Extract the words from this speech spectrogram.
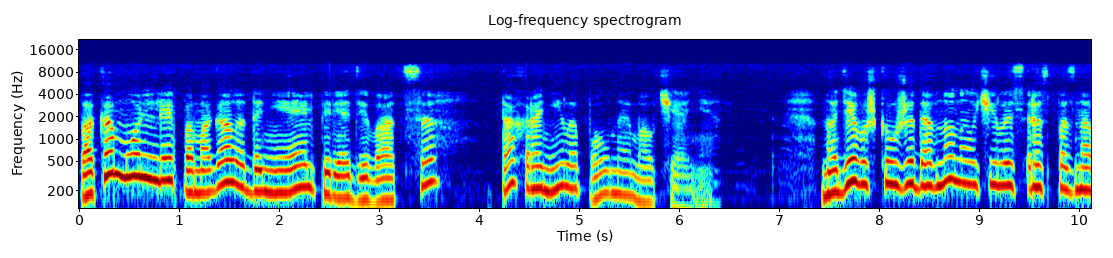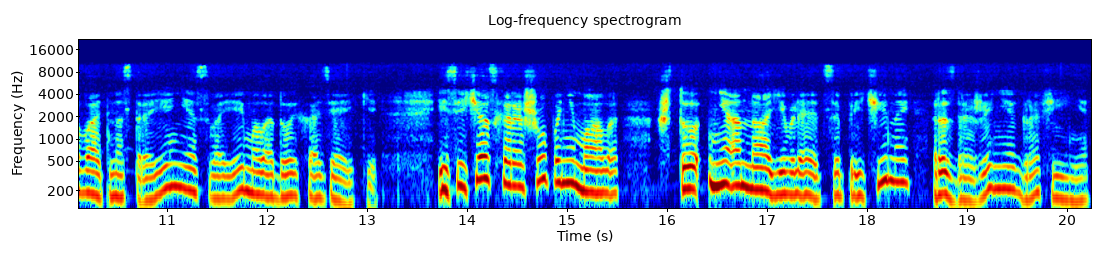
Пока Молли помогала Даниэль переодеваться, та хранила полное молчание. Но девушка уже давно научилась распознавать настроение своей молодой хозяйки и сейчас хорошо понимала, что не она является причиной раздражения графини.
